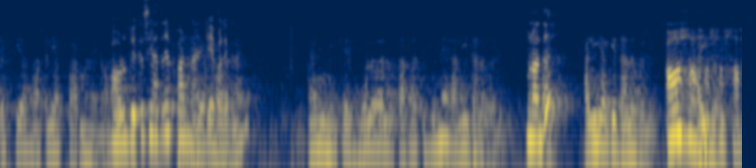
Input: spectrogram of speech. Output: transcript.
140ක් පරණ වෙනවා. අවුරුදු 140ක් පරණයි ටේබල් එක. අන් මේකේ බෝලවල් හදලා තිබුණේ අලි දලවලින්. මොනවද? අලියාගේ දලවලින්. ආහා.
